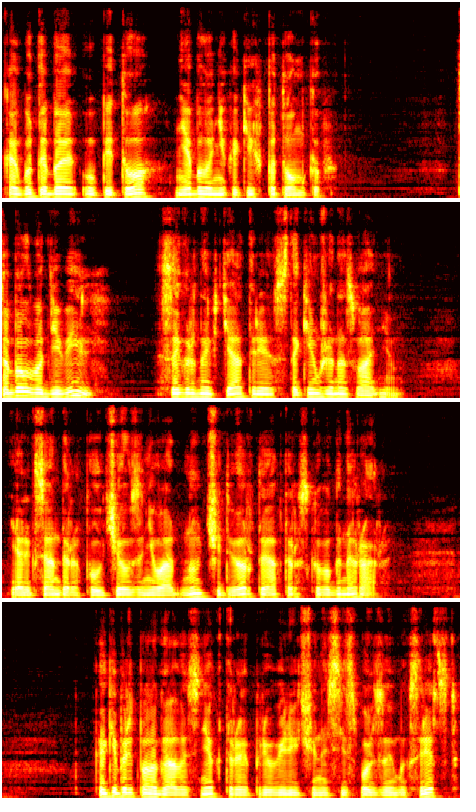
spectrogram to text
Как будто бы у Пето не было никаких потомков. Это был водевиль, сыгранный в театре с таким же названием, и Александр получил за него одну четвертую авторского гонорара. Как и предполагалось, некоторая преувеличенность используемых средств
